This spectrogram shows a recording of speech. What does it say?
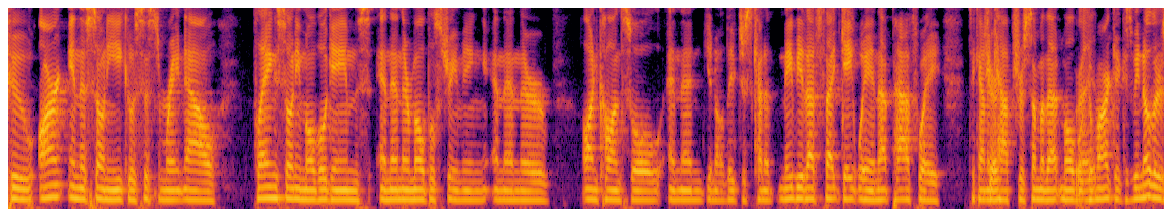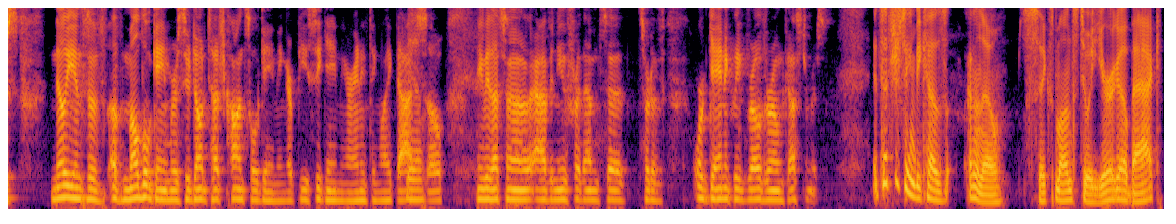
who aren't in the Sony ecosystem right now playing Sony mobile games and then they're mobile streaming and then they're on console and then you know they just kind of maybe that's that gateway and that pathway to kind Sure. of capture some of that mobile Right. market because we know there's millions of, of mobile gamers who don't touch console gaming or PC gaming or anything like that. Yeah. So maybe that's another avenue for them to sort of organically grow their own customers. It's interesting because I don't know, six months to a year ago back,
